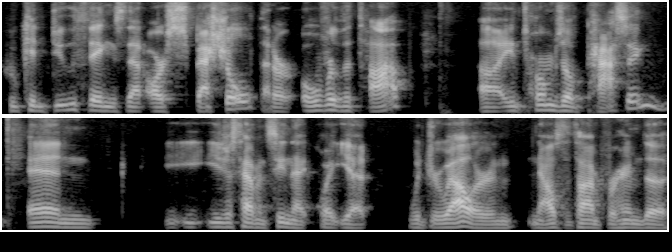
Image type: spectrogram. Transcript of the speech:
who can do things that are special, that are over the top uh, in terms of passing. And y- you just haven't seen that quite yet with Drew Allar. And now's the time for him to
